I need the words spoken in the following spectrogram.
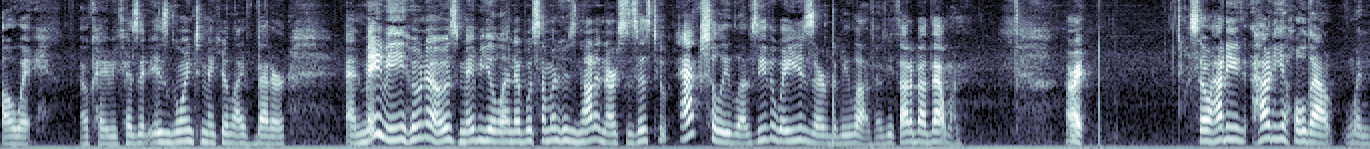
away. Okay, because it is going to make your life better. And maybe, who knows, maybe you'll end up with someone who's not a narcissist who actually loves you the way you deserve to be loved. Have you thought about that one? All right. So how do you how do you hold out when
